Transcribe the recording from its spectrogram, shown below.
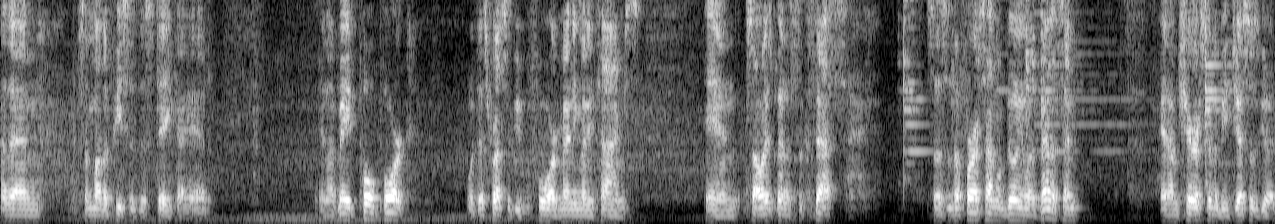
and then some other pieces of steak I had. And I've made pulled pork with this recipe before many many times and it's always been a success. So this is the first time I'm doing it with venison and I'm sure it's going to be just as good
